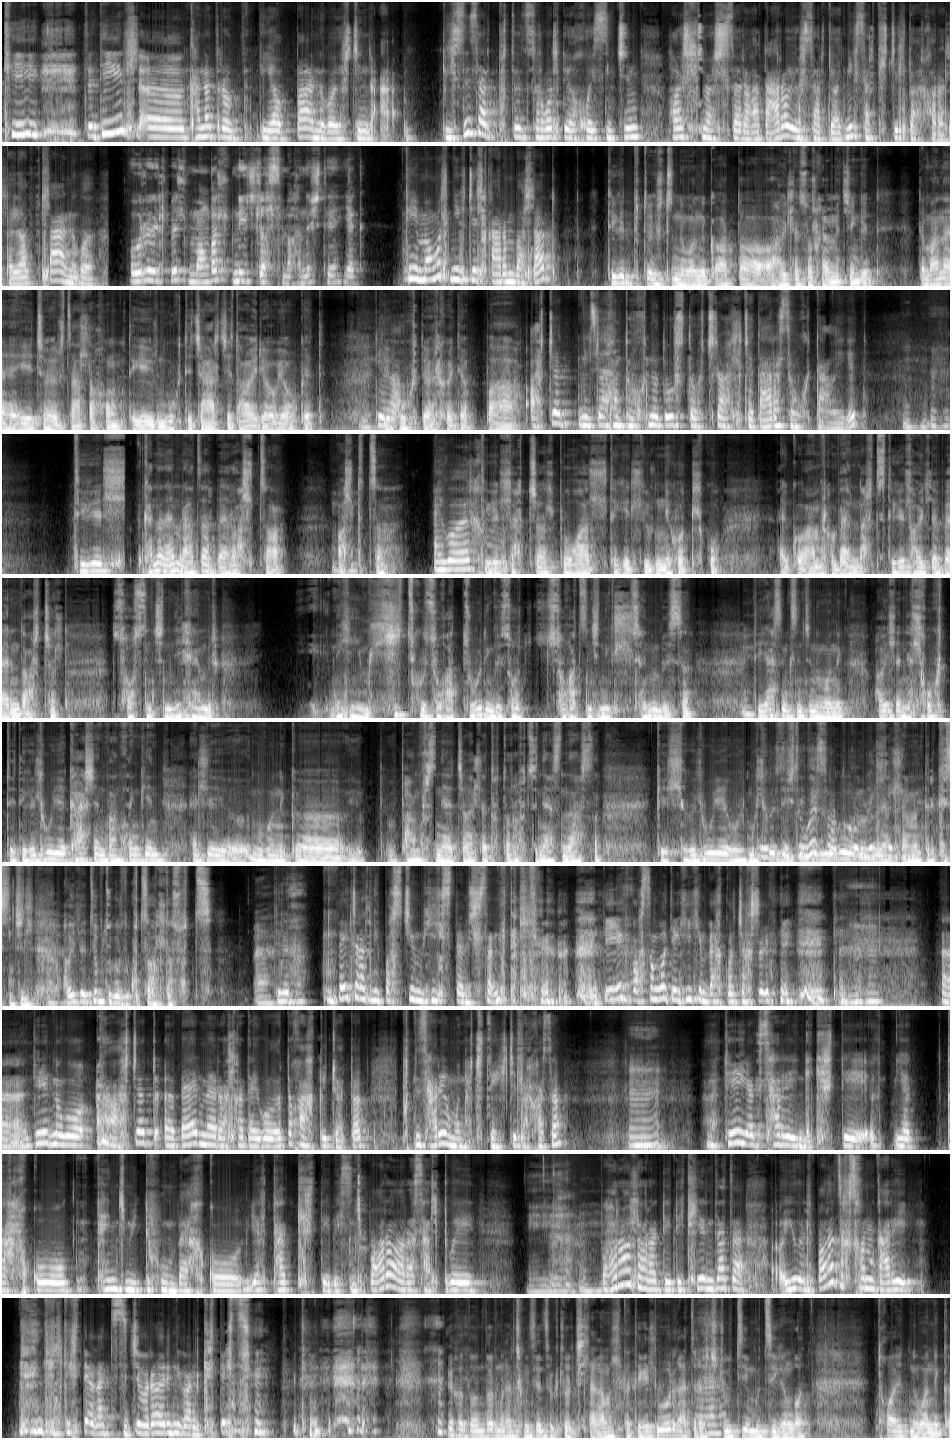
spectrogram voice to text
Тий. За тэгэл э, Канад руу явбаа нөгөө ирчин 9 сард буцаад сургуульд явах байсан чинь хойшлж машлсаар хагаад 12 сард яваад 1 сард хичээлдээ орохоор болоо явлаа нөгөө. Өөрөөр хэлбэл Монголд нэг жил болсон байна шүү дээ. Яг. Тийм Монголд нэг жил гарan болоод тэгээд бид хоёр чинь нөгөө нэг одоо хоёлаа сурах юм чинь ингээд Тэгээ манай ээж хоёр залуухан тэгээ ер нь хүүхдээ чаарж та хоёр яв яв гэд. Тэгээ хүүхдээ орхиод явбаа. Очоод нэг жоохон төхнүүд өөртөө уучраа олчоод араасаа хүүхдээ авъя гэд. Тэгэл Канада амар азар байр олцсон. Олтцсон. Айгу ойрхон. Тэгэл очиод буугаал тэгэл ер нь нэг худлахгүй айгу амархан байранд орц. Тэгэл хоёлаа байранд орчвол суусан чинь нэг амир нэг юм хийцгүй суугаад зүгээр ингээд сууж суугаадсан чинь нэг л сонирн байсан. Тэг яасан гэсэн чинь нөгөө нэг хоёлаа нялх хөхттэй. Тэгэл хүүе кашин бантангийн али нөгөө нэг э, памперс нь яаж байгаа лээ дотор хувцас яасан наасан. Гэлгэл хүүе мөлхөл дээ шүү дээ ялаа ман тэр гэсэн чинь хоёлаа зүг зүгээр уцаа орлоо суцсан. Тэгээд байж байгаа нэг босч юм хийх хэрэгтэй юм шиг санагдал. Тэгээ яг босонгууд яг хийх юм байхгүй ч ах шиг. Аа тэгээд нөгөө очиод байр маяр болоход айгу удах байх гэж бодоод бүтэн сарын өмнө очсон хичээл орхосоо. Тэгээ яг сар ингээ гэртээ яг гарахгүй таньж мэдэх хүн байхгүй яг таг гэртээ байсан чи бороо ороо салдгүй. Бороо л ороод идэв. Тэгэхээр за за юу вэ? Бороо зогсох нь гарыг гэл гэртээ гацсан чи 21 он гэртээ гэсэн. Яг дундуур нь гарч хүнсээ цогцолжлаа гам л та. Тэгэл өөр газар очиж үзье мүзийг гингот тухайд нөгөө нэг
